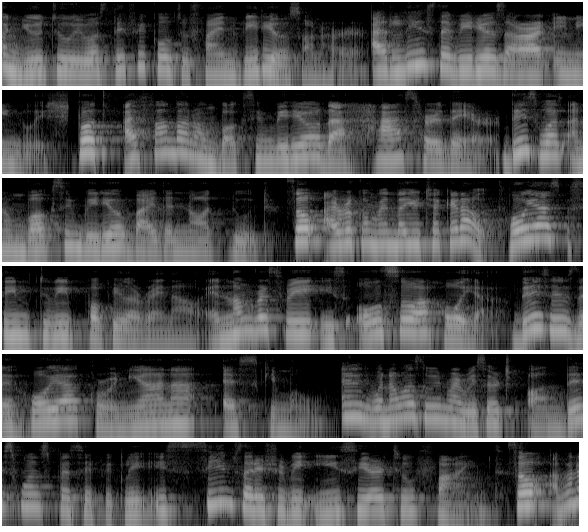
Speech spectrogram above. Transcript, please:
on YouTube, it was difficult to find videos on her. At least the videos are in English. But I found an unboxing video that has her there. This was an unboxing video by the Not Dude. So I recommend that you check it out. Hoyas seem to be popular right now and number three is also a Hoya. This is the Hoya krohniana Eskimo. And when I was doing my research on this one specifically, it seems that it should be easier to find. So I'm gonna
